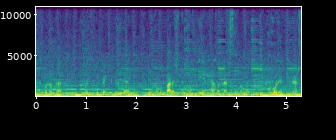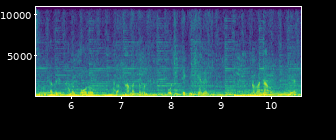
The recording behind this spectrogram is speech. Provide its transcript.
তারপর আমরা যাই মানে তখন বারাসাতের মধ্যেই একটা আমার নার্সিং হোমে পরে একটি নার্সিং হোমটা বেশ ভালো বড়ো। তো আমার তখন ওটি টেকনিশিয়ানের আমার নাম ঠিক আছে?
